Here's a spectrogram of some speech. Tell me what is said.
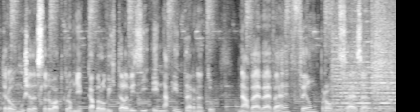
kterou můžete sledovat kromě kabelových televizí i na internetu na www.filmpro.cz.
